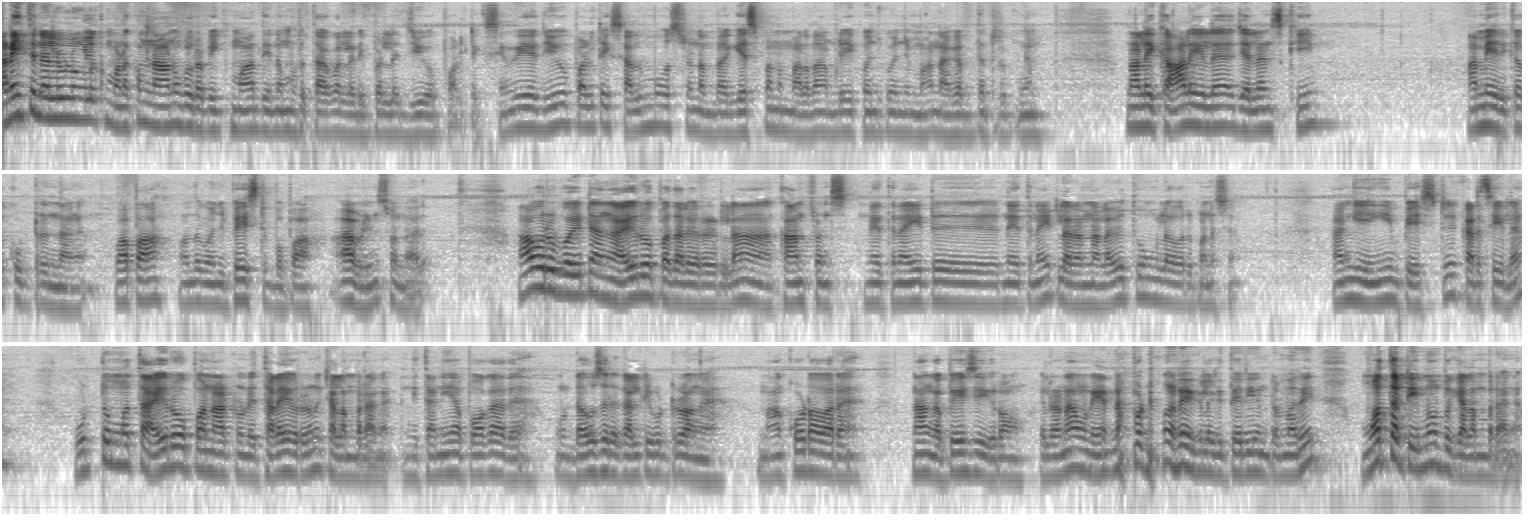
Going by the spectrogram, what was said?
அனைத்து நல்லுள்ளங்களுக்கும் வணக்கம். நான் உங்கள் ரவிக்குமார். தினம் ஒரு தகவல் அடிப்படையில் ஜியோ பாலிடிக்ஸ். இன்றைய ஜியோ பாலிடிக்ஸ் ஆல்மோஸ்ட் நம்ம கெஸ் பண்ண மாதிரி தான் அப்படியே கொஞ்சம் கொஞ்சமாக நகர்ந்துட்டு இருக்குங்க நாளை காலையில் ஜெலன்ஸ்கி அமெரிக்கா கூப்பிட்டுருந்தாங்க. வாப்பா வந்து கொஞ்சம் பேசிட்டு போப்பா அப்படின்னு சொன்னார். அவர் போயிட்டு அங்கே ஐரோப்பா தலைவர்கள்லாம் கான்ஃபரன்ஸ் நேற்று நைட்டு நேற்று நைட்டில் ரெண்டு நாளாகவே தூங்கல ஒரு மனுஷன். அங்கேயும் இங்கேயும் பேசிட்டு கடைசியில் ஒட்டுமொத்த ஐரோப்பா நாட்டினுடைய தலைவர்களும் கிளம்புறாங்க. நீ தனியாக போகாத. உன் டவுசரை கழட்டி விட்டுருவாங்க. நான் கூட வரேன். நாங்கள் பேசிக்கிறோம். இல்லைனா அவனை என்ன பண்ணுவான்னு எங்களுக்கு தெரியுன்ற மாதிரி மொத்த டீமும் இப்போ கிளம்புறாங்க.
